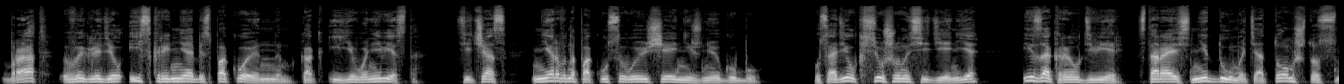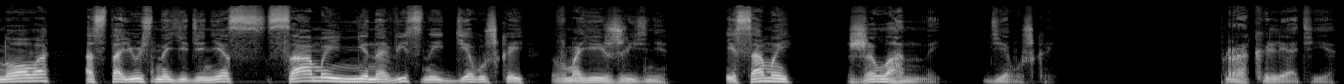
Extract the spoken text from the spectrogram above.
Брат выглядел искренне обеспокоенным, как и его невеста, сейчас нервно покусывающая нижнюю губу. Усадил Ксюшу на сиденье и закрыл дверь, стараясь не думать о том, что снова остаюсь наедине с самой ненавистной девушкой в моей жизни и самой желанной девушкой. Проклятие!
